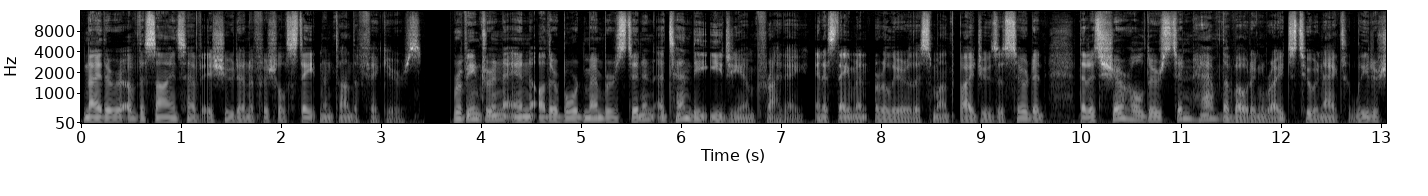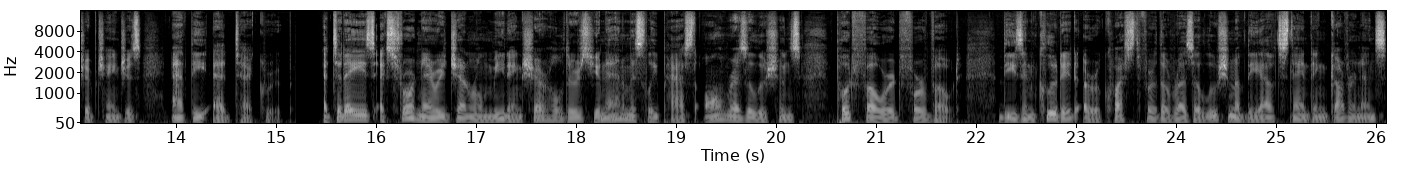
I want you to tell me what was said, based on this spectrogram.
Neither of the sides have issued an official statement on the figures. Raveendran and other board members didn't attend the EGM Friday. In a statement earlier this month, Byju's asserted that its shareholders didn't have the voting rights to enact leadership changes at the EdTech group. At today's extraordinary general meeting, shareholders unanimously passed all resolutions put forward for vote. These included a request for the resolution of the outstanding governance,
